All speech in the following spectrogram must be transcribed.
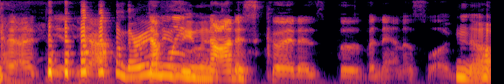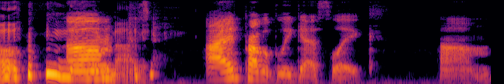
I, I, yeah, They're in New definitely not as good as the banana slug. No, no, they're Um, not. I'd probably guess like, um,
